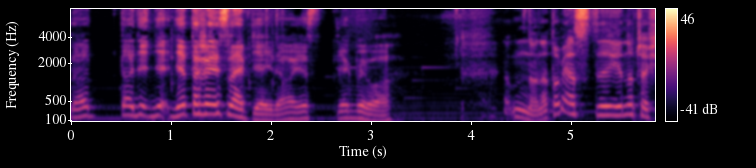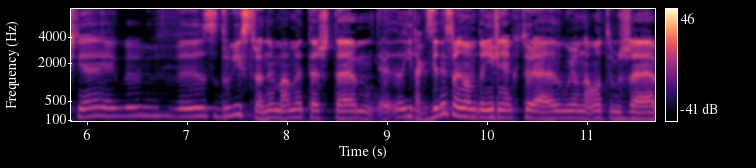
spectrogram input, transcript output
no to nie, nie, nie to, że jest lepiej, no jest jak było. No, natomiast y, jednocześnie jakby z drugiej strony mamy też te... Y, I tak, z jednej strony mamy doniesienia, które mówią nam o tym, że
